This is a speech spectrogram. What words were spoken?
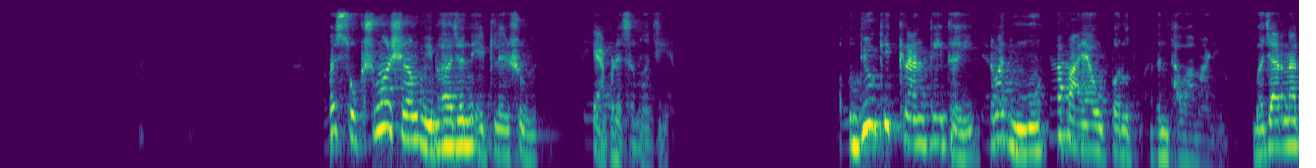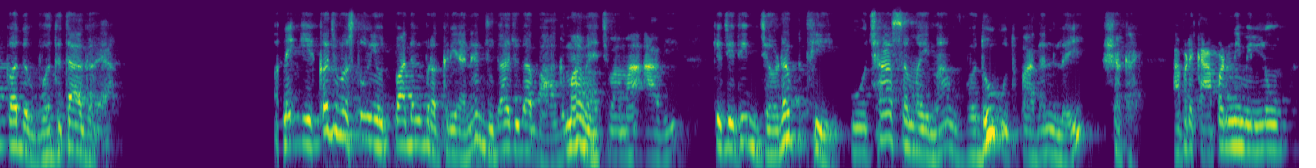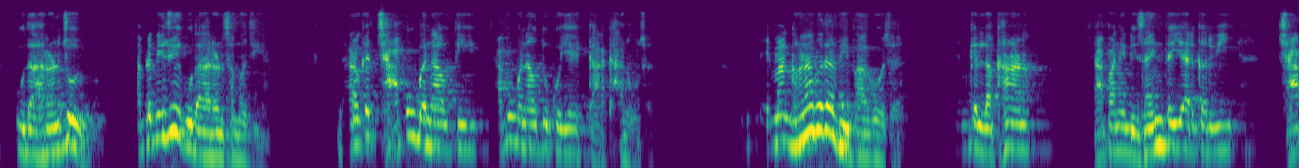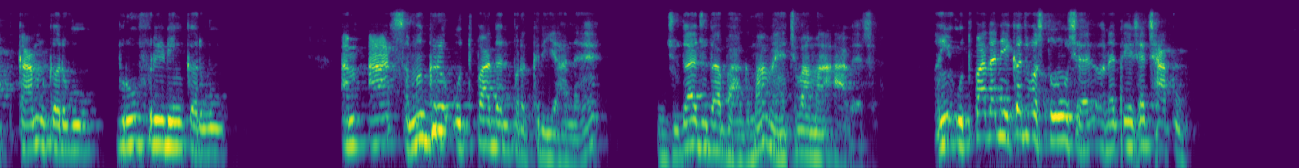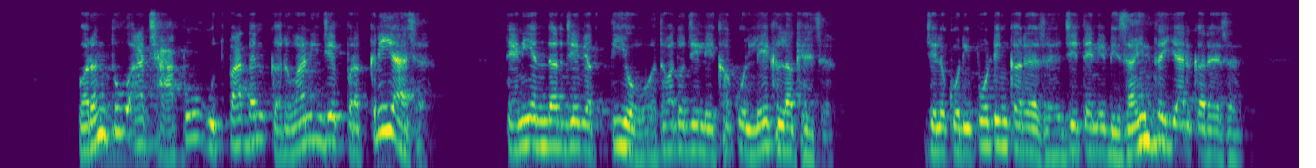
હવે સૂક્ષ્મ શ્રમ વિભાજન એટલે શું? તે આપણે સમજીએ. ઔદ્યોગિક ક્રાંતિ થઈ ત્યારબાદ મોટા પાયા ઉપર ઉત્પાદન થવા માંડ્યું. બજારના કદ વધતા ગયા. અને એક જ વસ્તુની ઉત્પાદન પ્રક્રિયાને જુદા જુદા ભાગમાં વહેંચવામાં આવી કે જેથી ઝડપથી ઓછા સમયમાં વધુ ઉત્પાદન લઈ શકાય. આપણે કાપડની મિલનું ઉદાહરણ જોયું. આપણે બીજું એક ઉદાહરણ સમજીએ. ધારો કે છાપું બનાવતી, છાપું બનાવતું કોઈ એક કારખાનું છે. તેમાં ઘણા બધા વિભાગો છે. જેમ કે લખાણ, છાપાની ડિઝાઇન તૈયાર કરવી છાપકામ કરવું પ્રૂફ રીડિંગ કરવું. આમ આ સમગ્ર ઉત્પાદન પ્રક્રિયાને જુદા જુદા ભાગમાં વહેંચવામાં આવે છે. અહીં ઉત્પાદન એક જ વસ્તુનું છે અને તે છે છાપું. પરંતુ આ છાપું ઉત્પાદન કરવાની જે પ્રક્રિયા છે, તેની અંદર જે વ્યક્તિઓ અથવા તો જે લેખકો લેખ લખે છે જે લોકો રિપોર્ટિંગ કરે છે, જે તેની ડિઝાઇન તૈયાર કરે છે,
